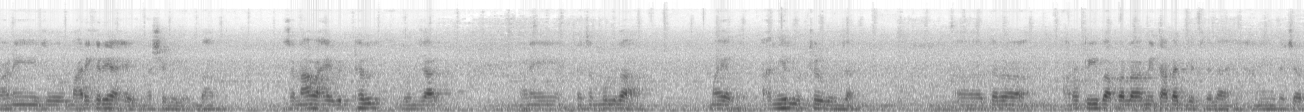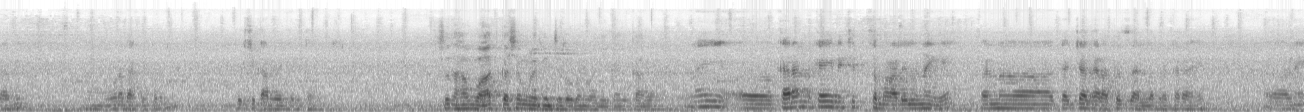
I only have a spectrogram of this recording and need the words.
आणि जो मारेकरी आहे नशेडी बाप त्याचं नाव आहे विठ्ठल गुंजाळ आणि त्याचा मुलगा मयत अनिल विठ्ठल गुंजाळ. तर आरोपी बापाला आम्ही ताब्यात घेतलेला आहे आणि त्याच्यावर आम्ही गुन्हा दाखल करून पुढची कारवाई करीत आहोत. सर हा वाद कशामुळे त्यांच्या दोघांमध्ये काही कारण? नाही अ, कारण काही निश्चित समोर आलेलं नाही आहे पण अ, त्यांच्या घरातच झालेला प्रकार आहे. अ, आणि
